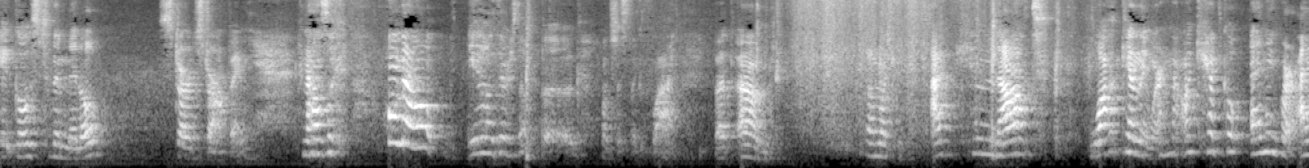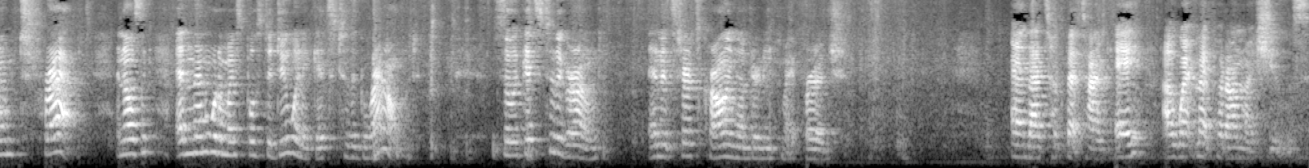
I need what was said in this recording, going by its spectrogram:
it goes to the middle, starts dropping. And I was like, oh no, ew, there's a bug. Well, it's just like a fly. But um, I'm like, I cannot walk anywhere. Now I can't go anywhere. I am trapped. And I was like, and then what am I supposed to do when it gets to the ground? So it gets to the ground and it starts crawling underneath my fridge. And that took that time. A, I went and I put on my shoes.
